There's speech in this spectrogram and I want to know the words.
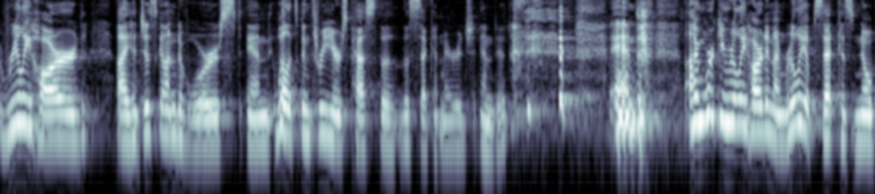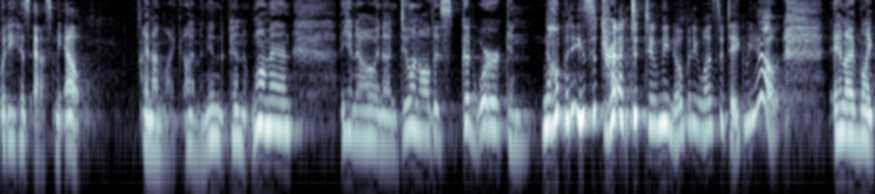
really hard. I had just gotten divorced, and well, it's been three years past the, the second marriage ended. and I'm working really hard, and I'm really upset because nobody has asked me out. And I'm like, I'm an independent woman you know, and I'm doing all this good work and nobody's attracted to me. Nobody wants to take me out. And I'm like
